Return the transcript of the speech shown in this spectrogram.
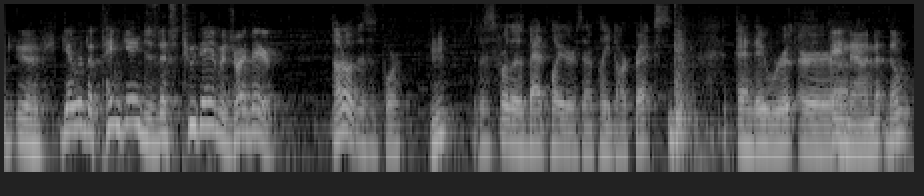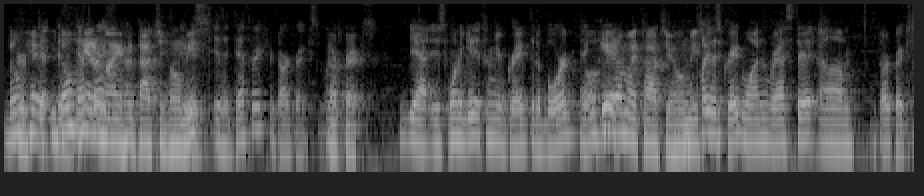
uh, get rid of ten gauges. That's two damage right there. I don't know what this is for. Hmm? This is for those bad players that play Dark Rex, and they re- or, Hey, uh, now don't don't hit is don't it hit on my Hitachi homies. Is it, is it Death Rex or Dark Rex? Dark Rex. Yeah, you just want to get it from your grave to the board. Don't Here, hit on my Tachi homies. Play this grade one, rest it. Um, Dark Rex.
